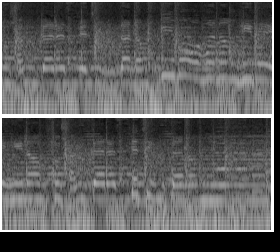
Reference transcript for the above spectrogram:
सुशङ्करस्य चिन्तनं विमोहनं हि देहिनां सुशङ्करस्य चिन्तनम्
